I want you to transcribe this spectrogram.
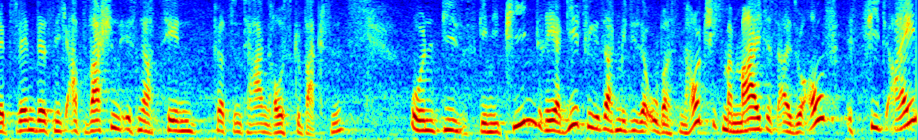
selbst wenn wir es nicht abwaschen, ist nach 10, 14 Tagen rausgewachsen. Und dieses Genipin reagiert, wie gesagt, mit dieser obersten Hautschicht. Man malt es also auf, es zieht ein,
